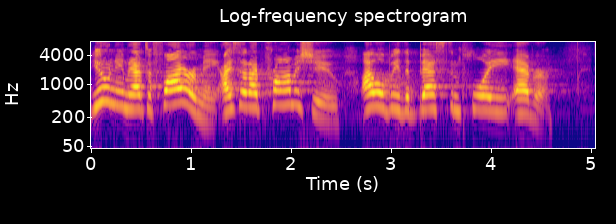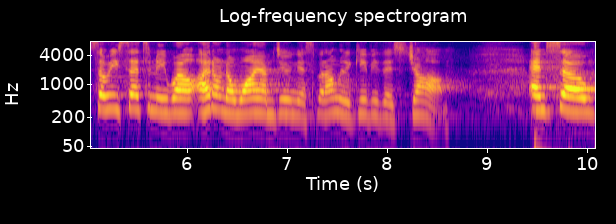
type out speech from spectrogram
You don't even have to fire me. I said, I promise you, I will be the best employee ever. So he said to me, well, I don't know why I'm doing this, but I'm going to give you this job. And so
